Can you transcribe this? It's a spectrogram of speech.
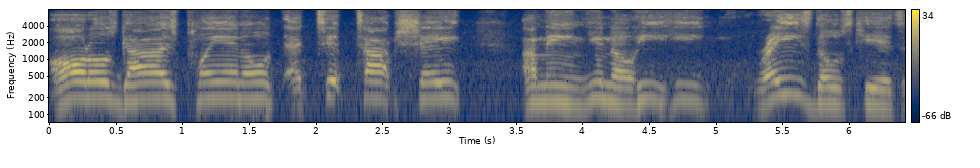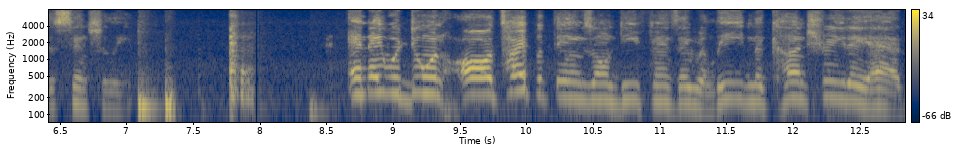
all those guys playing on at tip top shape. I mean, you know, he he raised those kids essentially and they were doing all type of things on defense. They were leading the country. They had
